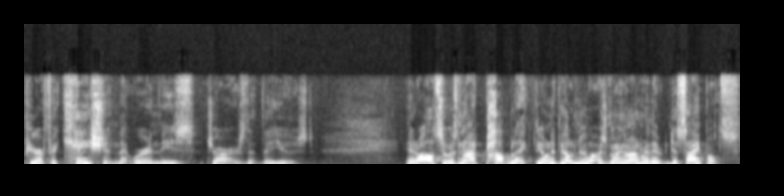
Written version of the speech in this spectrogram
purification that were in these jars that they used. It also was not public. The only people who knew what was going on were the disciples.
